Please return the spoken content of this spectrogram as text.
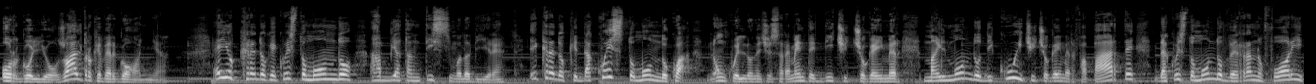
orgoglioso, altro che vergogna. E io credo che questo mondo abbia tantissimo da dire. E credo che da questo mondo qua, non quello necessariamente di Ciccio Gamer, ma il mondo di cui Ciccio Gamer fa parte, da questo mondo verranno fuori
